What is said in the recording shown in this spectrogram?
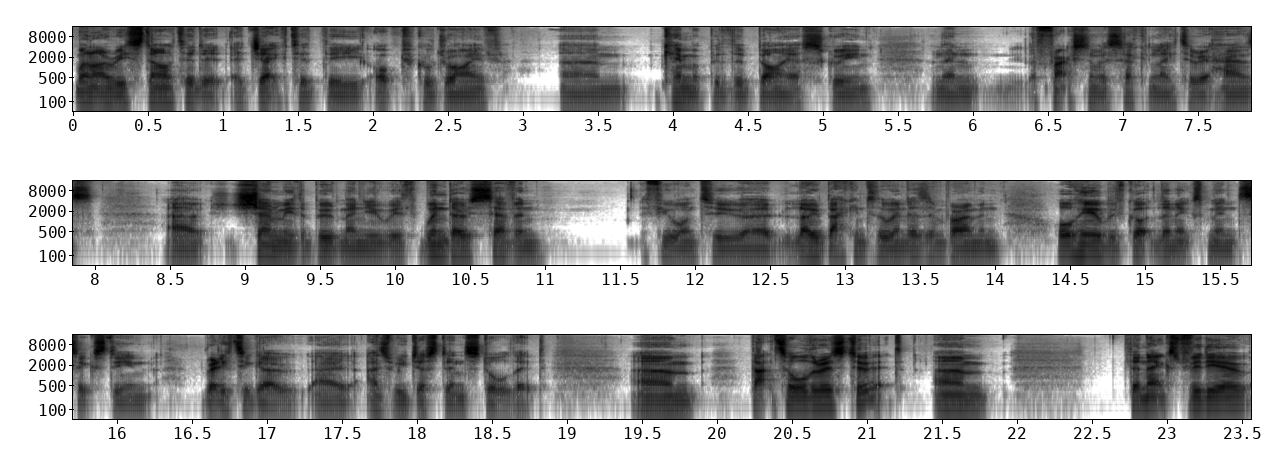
when I restarted it, ejected the optical drive, um, came up with the BIOS screen, and then a fraction of a second later, it has uh, shown me the boot menu with Windows 7. If you want to uh, load back into the Windows environment, or here we've got Linux Mint 16 ready to go uh, as we just installed it. Um, that's all there is to it. Um, the next video,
